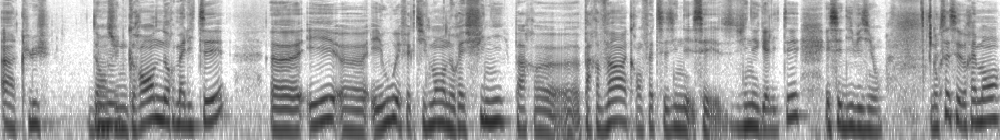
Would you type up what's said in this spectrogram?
inclus dans mhm. une grande normalité euh, euh, et, où effectivement on aurait fini par, euh, vaincre en fait ces, inégalités et ces divisions. Donc ça c'est vraiment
